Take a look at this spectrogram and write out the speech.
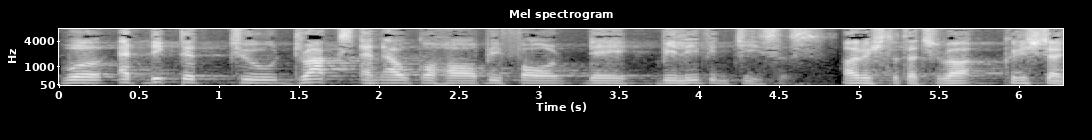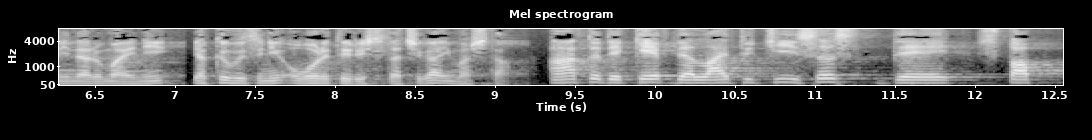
were addicted to drugs and alcohol before they believe in Jesus. ある人たちはクリスチャンになる前に薬物に溺れている人たちがいました。After they gave their life to Jesus, they stopped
